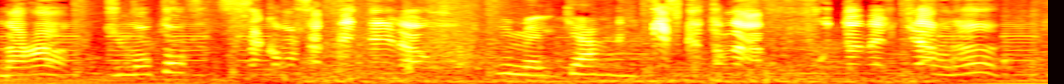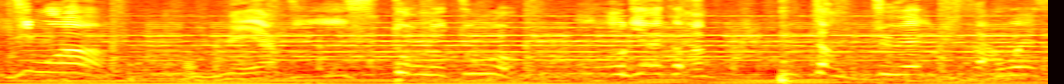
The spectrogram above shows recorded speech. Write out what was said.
Mara, tu m'entends? Ça commence à péter là-haut. Et Melkarn Qu'est-ce que t'en as à foutre de Melkarn, Hein? Dis-moi Oh merde, il se tourne autour. On dirait comme un putain de duel du Far West.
